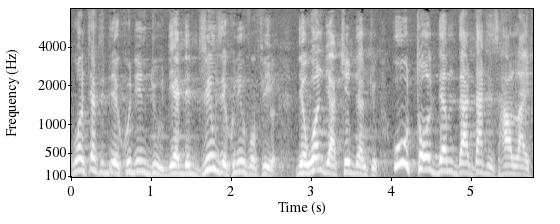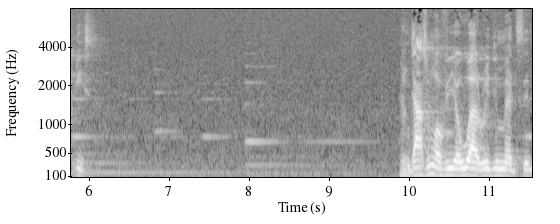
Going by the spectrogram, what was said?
wanted to do, they couldn't do. They are the dreams they couldn't fulfill. They want their children to. Who told them that that is how life is? There are some of you who are reading medicine,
